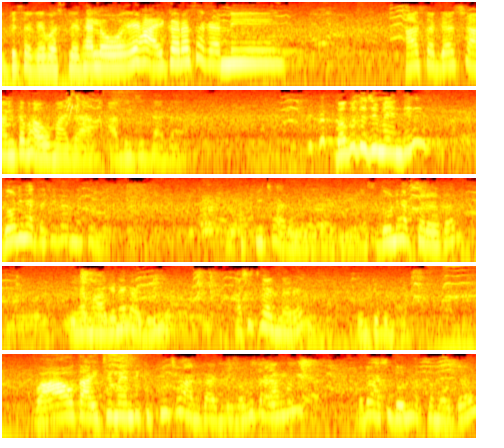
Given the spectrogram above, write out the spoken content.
इथे सगळे बसलेत. हॅलो ए हाय करा सगळ्यांनी. हा सगळ्यात शांत भाऊ माझा अभिजित दादा. बघू तुझी मेहंदी? दोन्ही हात अशी कर ना समोर किती छान मेहंदी काढली. अशी दोन्ही हात सरळ कर. ह्या मागे नाही काढली. अशीच काढणार आहे? उलटी पुलटी वाव ताईची मेहंदी किती छान काढली. बघू ताई. बघ अशी दोन हात समोर कर.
